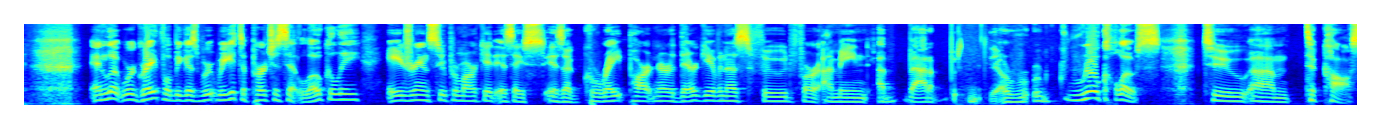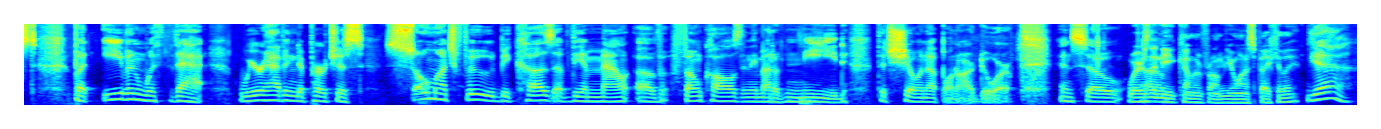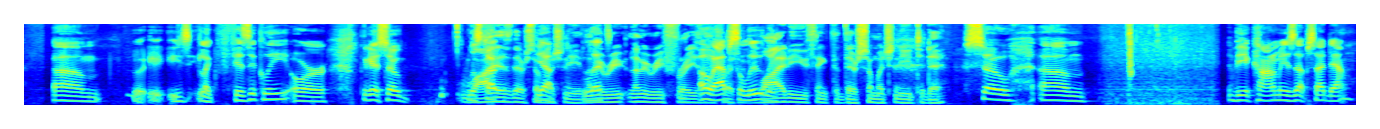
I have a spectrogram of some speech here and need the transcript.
and look, we're grateful because we we get to purchase it locally. Adrian Supermarket is a is a great partner. They're giving us food for, I mean, about a real close to um, to cost. But even with that, we're having to purchase so much food because of the amount of phone calls and the amount of need that's showing up on our door. And so, Where's um, the need coming from? You want to speculate? yeah, um, like physically or okay. So let's Why start- is there so yeah, much need? Let me re, let me rephrase. that Oh, question. absolutely. Why do you think that there's so much need today? So, um, the economy is upside down.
